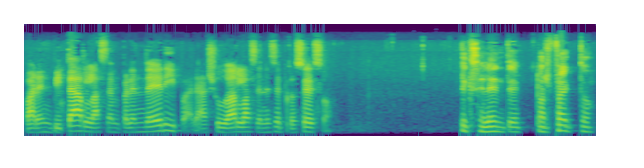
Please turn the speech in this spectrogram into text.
para invitarlas a emprender y para ayudarlas en ese proceso. Excelente, perfecto.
